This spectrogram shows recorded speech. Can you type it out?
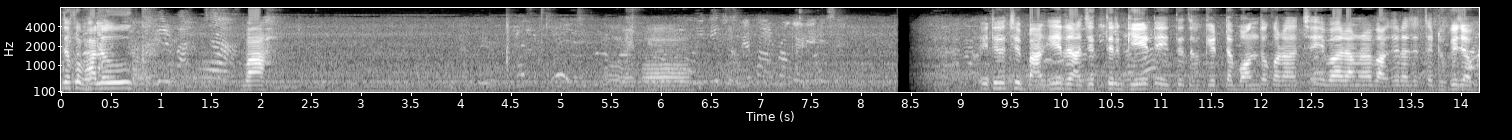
দেখো ভালুক। বাহ। এটা হচ্ছে বাঘের রাজত্বের গেট এই তো গেটটা বন্ধ করা আছে। এবার আমরা বাঘের রাজত্বে ঢুকে যাব।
